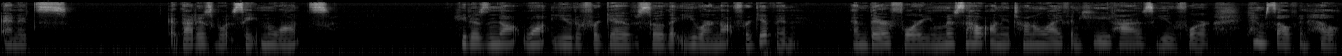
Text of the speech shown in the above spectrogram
And it's that is what Satan wants. He does not want you to forgive so that you are not forgiven. And therefore, you miss out on eternal life, and he has you for himself in hell.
